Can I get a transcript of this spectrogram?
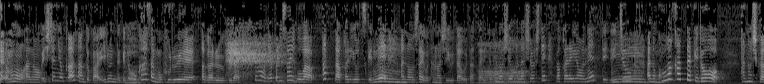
もう、あの、一緒にお母さんとかいるんだけど、うんお母さんも震え上がるぐらい。でも、やっぱり最後は、パッと明かりをつけて、うんあの、最後楽しい歌を歌ったり楽しいお話をして、別れようねって言って、一応うん、あの、怖かったけど、楽しかっ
